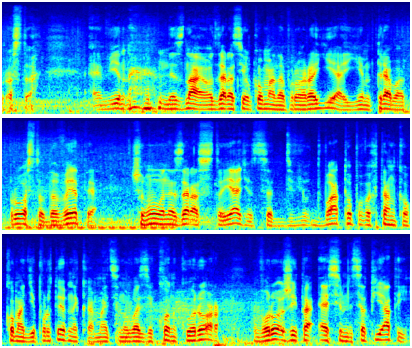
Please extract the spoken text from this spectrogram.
просто е, він не знаю, от зараз його команда програє, їм треба просто давити. Чому вони зараз стоять? Це два топових танки у команді противника. Мається на увазі Конкурор, ворожий та Е-75.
